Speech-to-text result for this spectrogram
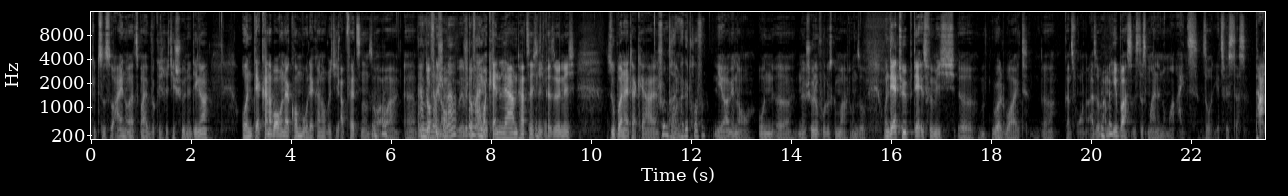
gibt es so ein oder zwei wirklich richtig schöne Dinger. Und der kann aber auch in der Combo, der kann auch richtig abfetzen und so. Aber äh, wir Mhm. Durften wir ihn auch, mal- wir durften ihn mal kennenlernen, tatsächlich Richtig. persönlich. Super netter Kerl. Schon dreimal getroffen. ja, genau. Und äh, ne, schöne Fotos gemacht und so. Und der Typ, der ist für mich äh, worldwide äh, ganz vorne. Also am Mhm. E-Bass ist das meine Nummer eins. So, jetzt wisst ihr das. Pa.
